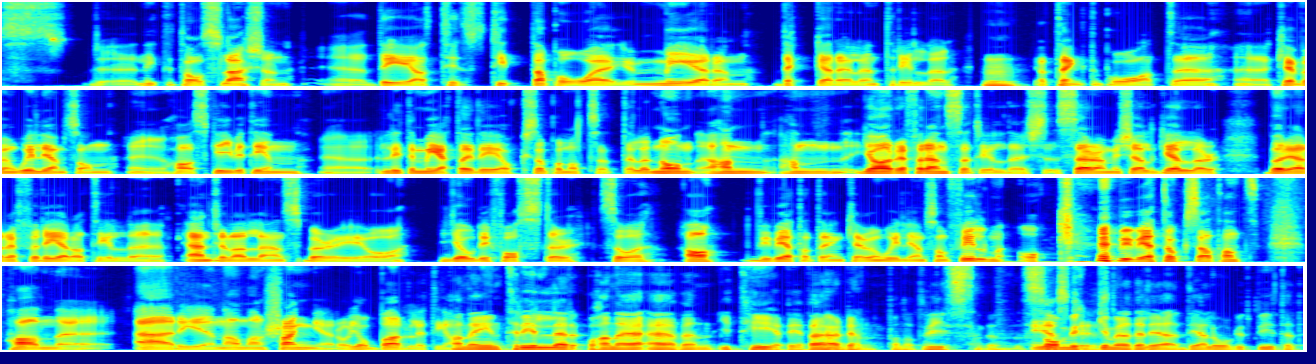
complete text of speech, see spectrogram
90-tals-slashern. Eh, det jag tittar på är ju mer en deckare eller en thriller. Mm. Jag tänkte på att eh, eh, Kevin Williamson eh, har skrivit in eh, lite meta i det också på något sätt. Eller någon, han, han gör referenser till det. Sarah Michelle Geller börjar referera till eh, Angela Lansbury och Jodie Foster. Så ja, vi vet att det är en Kevin Williamson-film och vi vet också att han, han är i en annan genre och jobbar lite grann. Han är i en thriller och han är även i tv-världen på något vis. Så mycket det. med det dialogutbytet.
